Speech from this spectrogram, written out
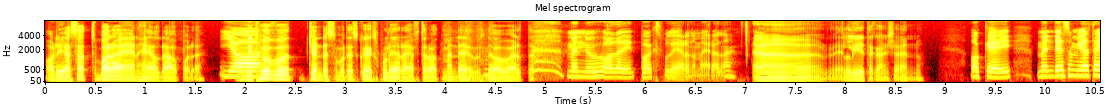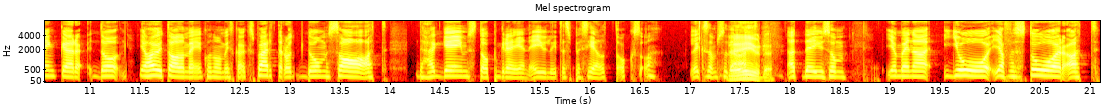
Och det, jag satt bara en hel dag på det. Och Ja, mitt huvud kändes som att det skulle explodera efteråt, men det, det var värt det. men nu håller det inte på att explodera mer eller? Eh, lite kanske ännu. Okej, men det som jag tänker, då, jag har ju talat med ekonomiska experter och de sa att det här GameStop-grejen är ju lite speciellt också. Liksom Det sådär, är ju det. att det är ju som, jag menar, jo, jag förstår att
